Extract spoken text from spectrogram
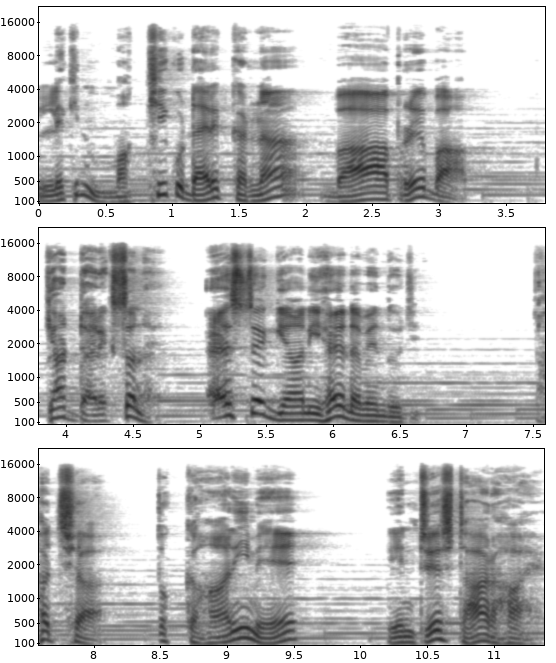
लेकिन मक्खी को डायरेक्ट करना, बाप रे बाप, क्या डायरेक्शन है? ऐसे ज्ञानी है नवेंदु जी। अच्छा तो कहानी में इंटरेस्ट आ रहा है।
